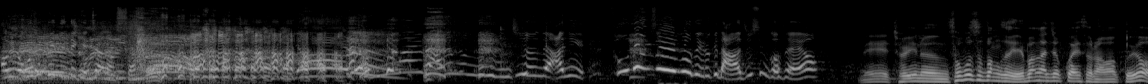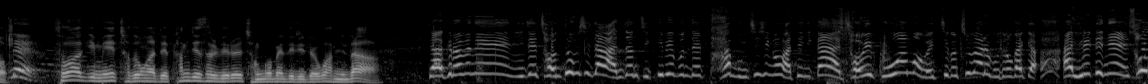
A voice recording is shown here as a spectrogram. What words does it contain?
아니 어색했는데 괜찮았어. 야 정말 많은 분들이 뭉치셨는데 아니 소방서에서도 이렇게 나와주신 거세요? 네, 저희는 소부수방서 예방안전과에서 나왔고요. 네. 소화기 및 자동화재 탐지 설비를 점검해 드리려고 합니다. 자 그러면은 이제 전통시장 안전 지킴이 분들 다 뭉치신 것 같으니까 저희 구호 한번 외치고 출발해 보도록 할게요. 아 이럴 때는 손을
